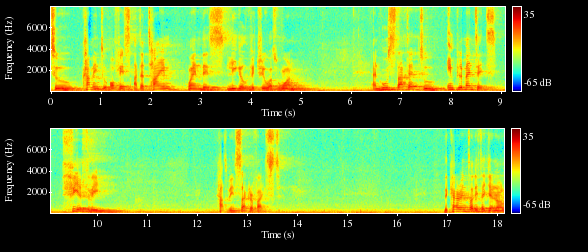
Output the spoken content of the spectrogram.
to come into office at a time when this legal victory was won and who started to implement it fiercely has been sacrificed. The current Auditor General,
